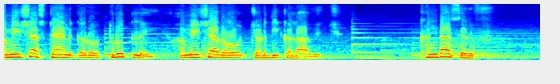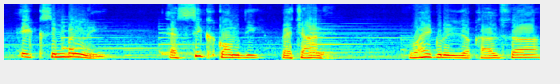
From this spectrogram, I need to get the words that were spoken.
ਹਮੇਸ਼ਾ ਸਟੈਂਡ ਕਰੋ ਤਰੁੱਤ ਲਈ, ਹਮੇਸ਼ਾ ਰਹੋ ਚੜ੍ਹਦੀ ਕਲਾ ਵਿੱਚ। ਖੰਡਾ ਸਿਰਫ ਇੱਕ ਸਿੰਬਲ ਨਹੀਂ ਇਹ ਸਿੱਖ ਕੌਮ ਦੀ ਪਹਿਚਾਨ ਹੈ। ਵਾਹਿਗੁਰੂ ਜੀ ਦਾ ਖਾਲਸਾ,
